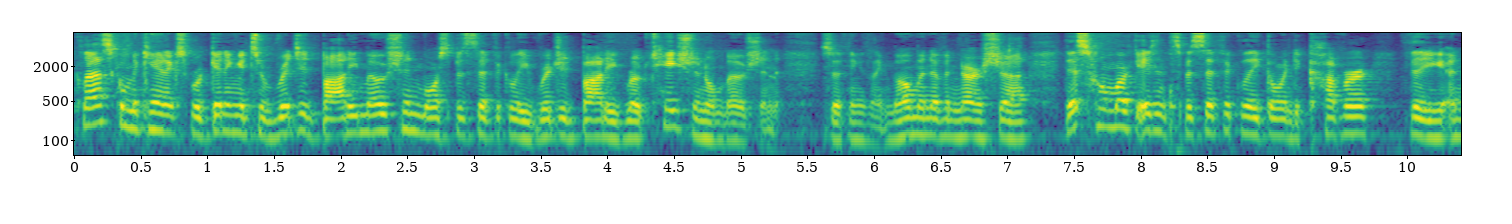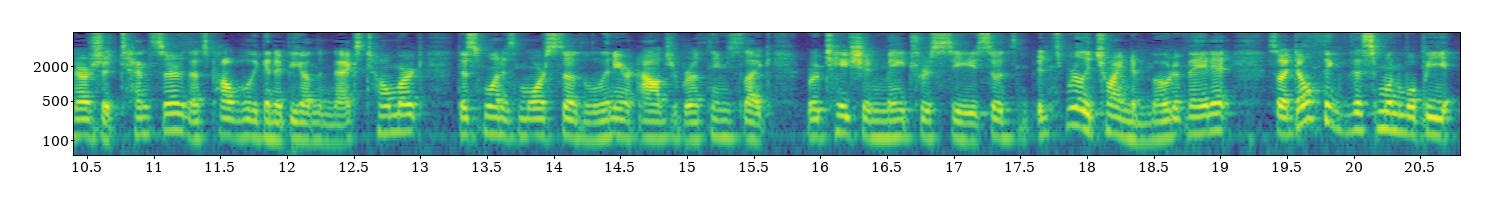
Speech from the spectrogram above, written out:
classical mechanics were getting into rigid body motion, more specifically rigid body rotational motion. So things like moment of inertia. This homework isn't specifically going to cover the inertia tensor. That's probably going to be on the next homework. This one is more so the linear algebra, things like rotation matrices. So it's, it's really trying to motivate it. So I don't think this one will be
